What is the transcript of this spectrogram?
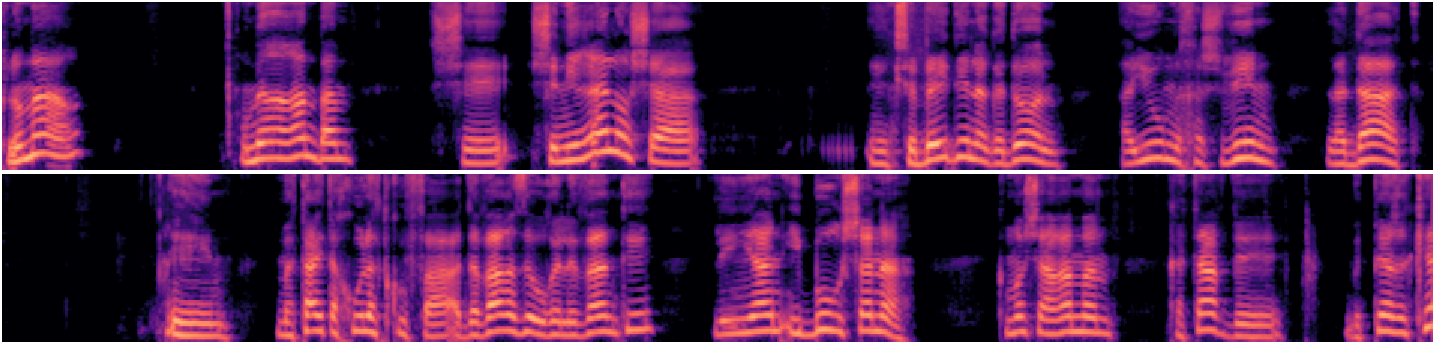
כלומר, אומר הרמב"ם, ש, שנראה לו שכשבית דין הגדול היו מחשבים לדעת מתי תחול התקופה, הדבר הזה הוא רלוונטי לעניין עיבור שנה. כמו שהרמב"ם כתב בפרק ה',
